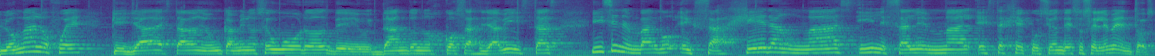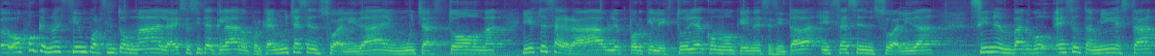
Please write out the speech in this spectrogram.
Lo malo fue que ya estaban en un camino seguro, de dándonos cosas ya vistas y sin embargo exageran más y les sale mal esta ejecución de esos elementos. Ojo que no es 100% mala, eso sí está claro, porque hay mucha sensualidad en muchas tomas y esto es agradable porque la historia como que necesitaba esa sensualidad. Sin embargo, eso también está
